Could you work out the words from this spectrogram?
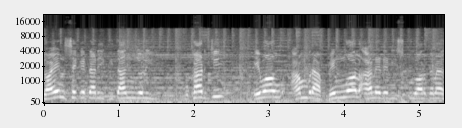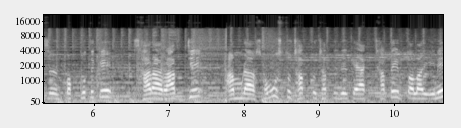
জয়েন্ট সেক্রেটারি গীতাঞ্জলি মুখার্জি এবং আমরা বেঙ্গল আনএডেড স্কুল অর্গানাইজেশনের পক্ষ থেকে সারা রাজ্যে আমরা সমস্ত ছাত্রছাত্রীদেরকে এক ছাতের তলায় এনে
